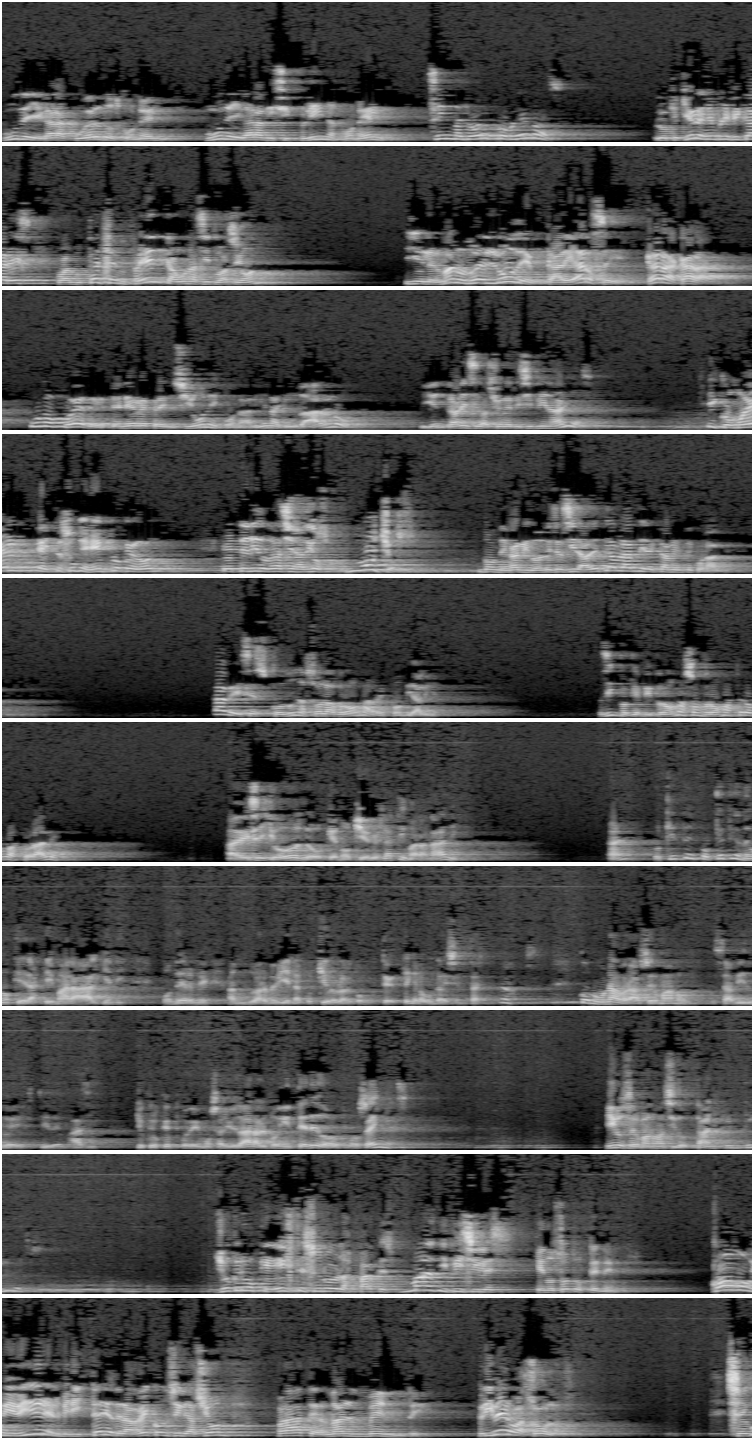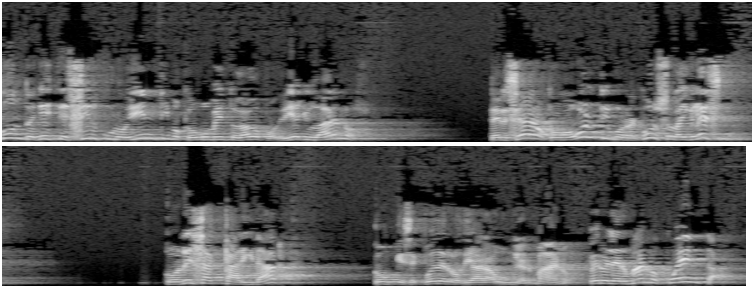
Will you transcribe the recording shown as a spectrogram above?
pude llegar a acuerdos con él, pude llegar a disciplina con él, sin mayores problemas. Lo que quiero ejemplificar es cuando usted se enfrenta a una situación y el hermano no elude carearse cara a cara, uno puede tener reprensiones con alguien, ayudarlo y entrar en situaciones disciplinarias. Y como él, este es un ejemplo que doy, he tenido, gracias a Dios, muchos donde ha habido necesidades de hablar directamente con alguien. A veces con una sola broma responde alguien. Sí, porque mis bromas son bromas pero pastorales. A veces yo lo que no quiero es lastimar a nadie. ¿Ah? ¿Por, qué ¿Por, qué tenemos que lastimar a alguien y ponerme, anudarme bien? A, quiero hablar con usted, tenga la bondad de sentar. Con un abrazo, hermano, sabido esto y demás. yo creo que podemos ayudar al buen entendedor por señas. Y los hermanos han sido tan gentiles. Yo creo que esta es una de las partes más difíciles que nosotros tenemos. ¿Cómo vivir el ministerio de la reconciliación fraternalmente? Primero a solas. Segundo, en este círculo íntimo que un momento dado podría ayudarnos. Tercero, como último recurso, la iglesia. Con esa caridad con que se puede rodear a un hermano, pero el hermano cuenta.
